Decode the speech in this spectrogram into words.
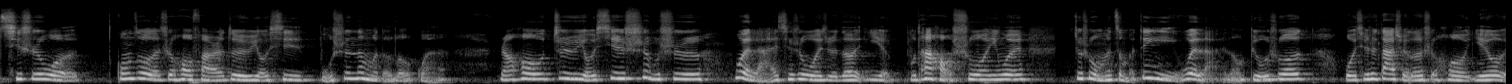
其实我工作了之后，反而对于游戏不是那么的乐观。然后至于游戏是不是未来，其实我觉得也不太好说，因为就是我们怎么定义未来呢？比如说，我其实大学的时候也有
